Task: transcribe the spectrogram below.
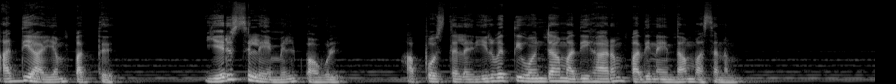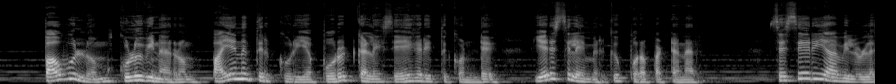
அத்தியாயம் பத்து. எருசலேமில் பவுல். அப்போஸ்தலர் இருபத்தி ஒன்றாம் அதிகாரம் பதினைந்தாம் வசனம். பவுலும் குழுவினரும் பயணத்திற்குரிய பொருட்களை சேகரித்து கொண்டு எருசலேமிற்கு புறப்பட்டனர். செசேரியாவில் உள்ள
